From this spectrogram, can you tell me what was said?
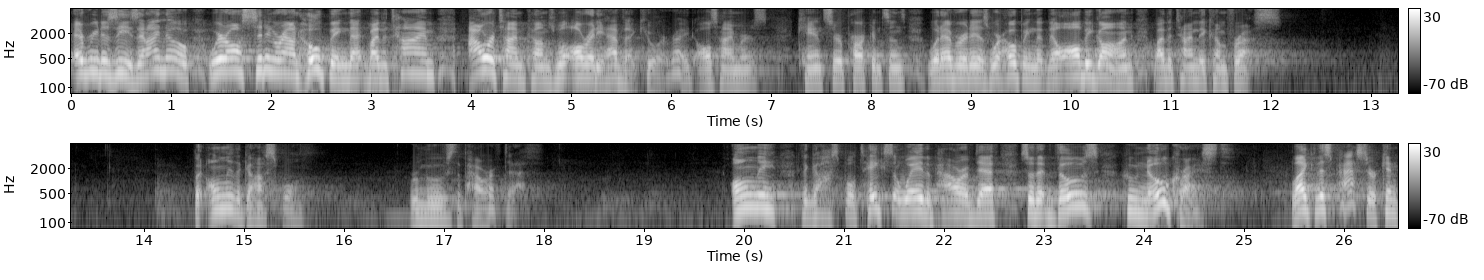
every disease. And I know we're all sitting around hoping that by the time our time comes, we'll already have that cure, right? Alzheimer's, cancer, Parkinson's, whatever it is. We're hoping that they'll all be gone by the time they come for us. But only the gospel removes the power of death. Only the gospel takes away the power of death so that those who know Christ like this pastor can,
